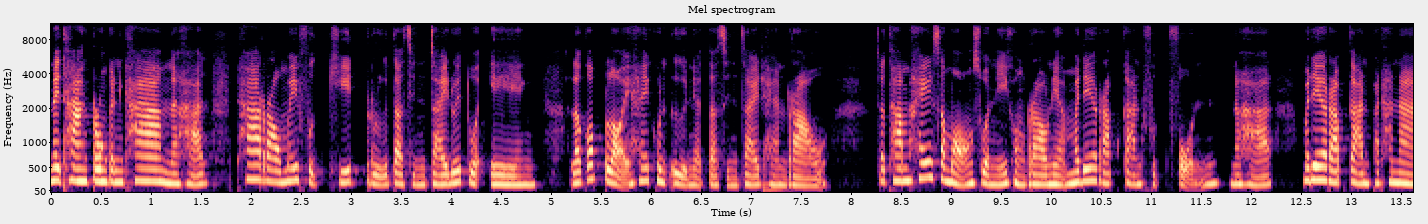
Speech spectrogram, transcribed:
ในทางตรงกันข้ามนะคะ ถ้าเราไม่ฝึกคิดหรือตัดสินใจด้วยตัวเอง แล้วก็ปล่อยให้คนอื่นเนี่ยตัดสินใจแทนเราจะทำให้สมองส่วนนี้ของเราเนี่ยไม่ได้รับการฝึกฝนนะคะ ไม่ได้รับการพัฒนา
